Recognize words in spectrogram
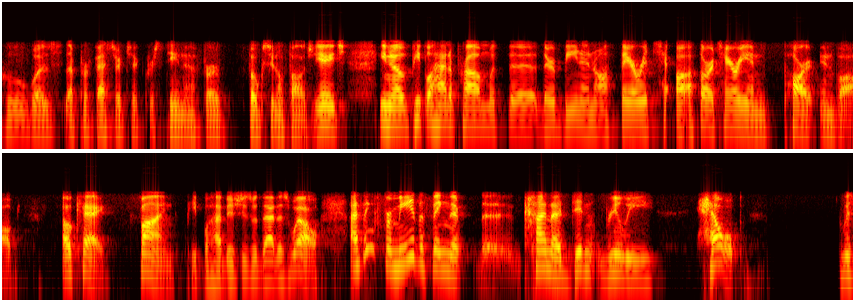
who was the professor to Kristina, for folks who don't follow GH, you know, people had a problem with the there being an authorita- authoritarian part involved." Okay, fine. People have issues with that as well. I think for me, the thing that uh, kind of didn't really help was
